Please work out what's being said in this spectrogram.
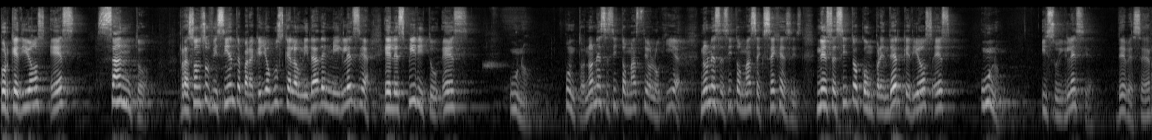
porque Dios es santo. Razón suficiente para que yo busque la unidad en mi iglesia. El Espíritu es uno. Punto. No necesito más teología, no necesito más exégesis. Necesito comprender que Dios es uno y su iglesia debe ser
